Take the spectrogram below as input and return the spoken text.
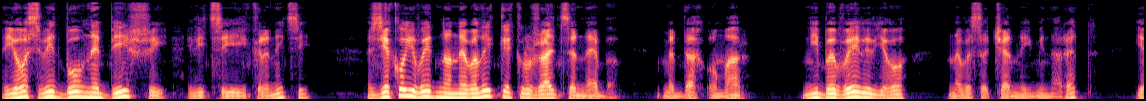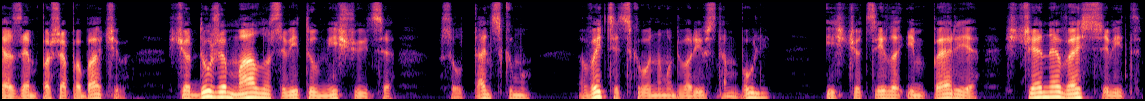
його світ був не більший від цієї криниці, з якої видно невелике кружальце неба. Медах Омар ніби вивів його на височенний мінарет, і Азем Паша побачив, що дуже мало світу вміщується в султанському, вицяцькованому дворі в Стамбулі, і що ціла імперія ще не весь світ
